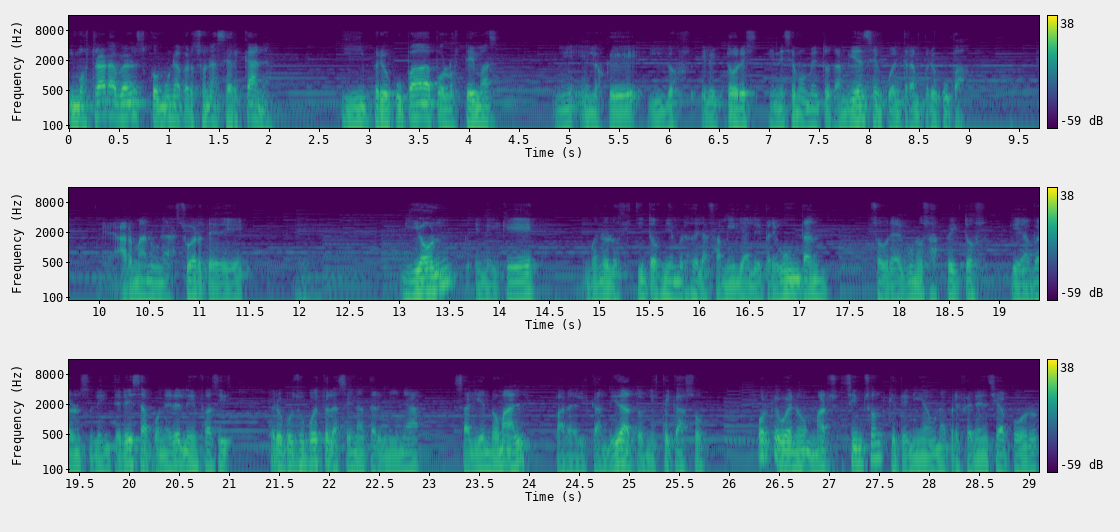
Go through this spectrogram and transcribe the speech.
y mostrar a Burns como una persona cercana y preocupada por los temas ¿eh? en los que los electores en ese momento también se encuentran preocupados. Arman una suerte de eh, guion en el que bueno, los distintos miembros de la familia le preguntan sobre algunos aspectos que a Burns le interesa poner el énfasis, pero por supuesto la escena termina saliendo mal para el candidato en este caso, porque bueno, Marge Simpson, que tenía una preferencia por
